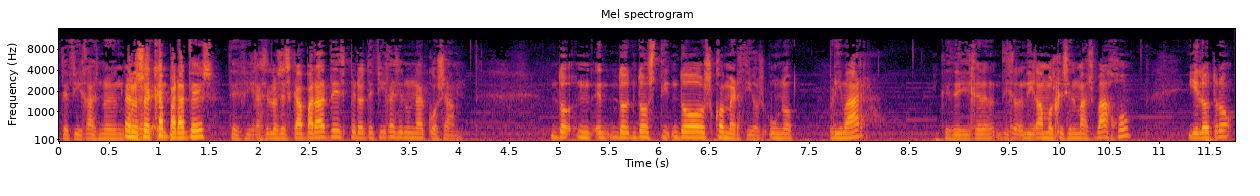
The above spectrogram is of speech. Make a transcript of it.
te fijas, ¿no? En los cosas- escaparates. te fijas en los escaparates, pero te fijas en una cosa. Do- en do- dos, dos comercios, uno primar, que dig- dig- digamos que es el más bajo, y el otro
